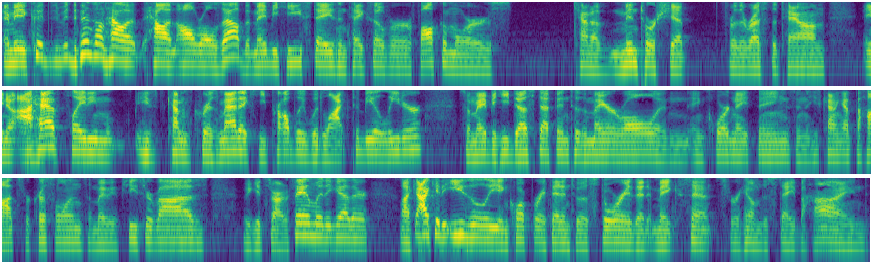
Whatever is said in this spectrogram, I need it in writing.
I mean, it could it depends on how it, how it all rolls out, but maybe he stays and takes over Falkmore's kind of mentorship for the rest of the town. You know, I have played him. He's kind of charismatic. He probably would like to be a leader, so maybe he does step into the mayor role and, and coordinate things. And he's kind of got the hots for Chrysaline, so maybe if she survives, we could start a family together. Like I could easily incorporate that into a story that it makes sense for him to stay behind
